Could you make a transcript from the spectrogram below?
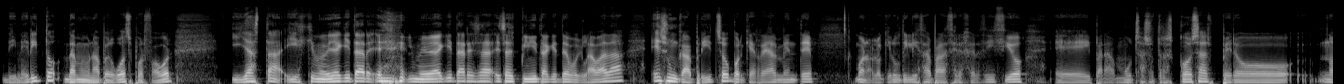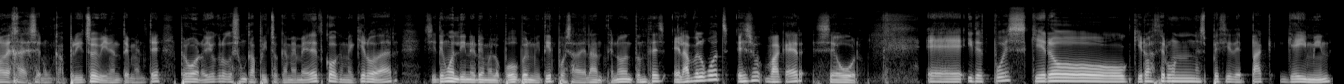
dinerito, dame un Apple Watch, por favor y ya está. Y es que me voy a quitar, me voy a quitar esa, espinita que tengo clavada. Es un capricho porque realmente, bueno, lo quiero utilizar para hacer ejercicio eh, y para muchas otras cosas, pero no deja de ser un capricho, evidentemente. Pero bueno, yo creo que es un capricho que me merezco, que me quiero dar. Si tengo el dinero y me lo puedo permitir, pues adelante, ¿no? Entonces, el Apple Watch, eso va a caer seguro. Eh, y después quiero, quiero hacer una especie de pack gaming.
